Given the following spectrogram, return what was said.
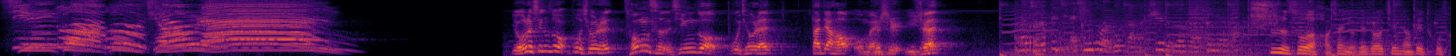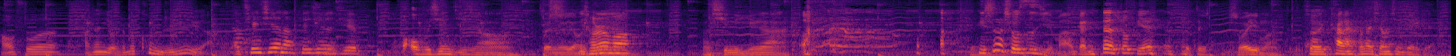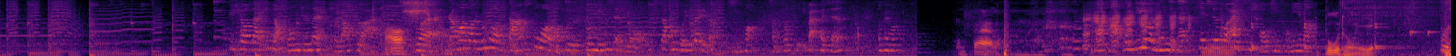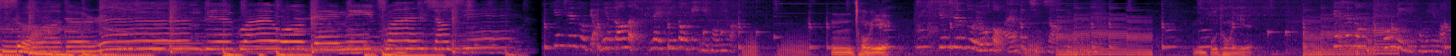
星座不求人。有了星座不求人，从此星座不求人。大家好，我们是雨轩。我觉得自己的星座如何呢？狮子座和天蝎座。狮子座好像有些时候经常被吐槽说，好像有什么控制欲啊。那天蝎呢？天蝎天蝎报复心极强，钻牛角。你承认吗？啊，心理阴暗。你是在说自己吗？感觉在说别人。对，所以嘛，所以看来不太相信这一点。好对，然后呢，如果答错了，或者说明显有相违背的情况，小小处一百块钱，OK 吗？我带了，好，那第一个很简单，天蝎座爱记仇，你同意吗？不同意。不是我的人，别怪我给你穿小鞋。天蝎座表面高冷，内心同意吗？嗯，同意。天蝎座有走 S 倾向，嗯，不同意。天蝎座很聪明，你同意吗？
